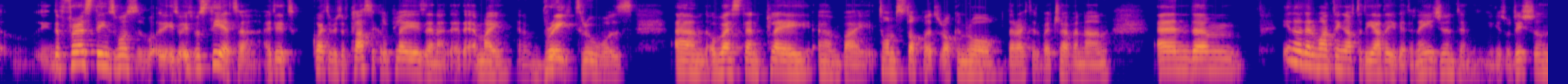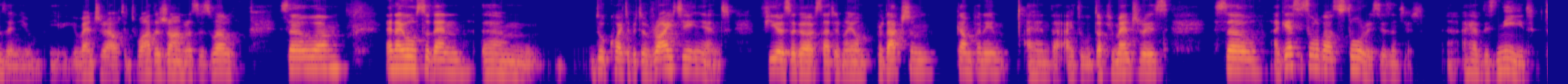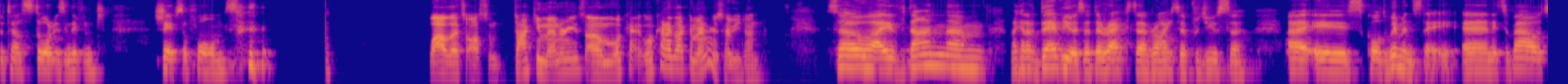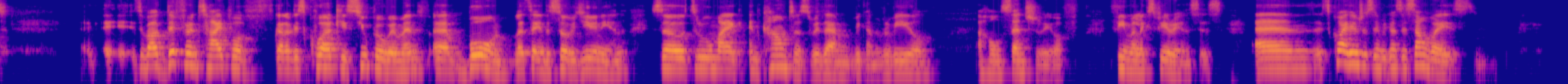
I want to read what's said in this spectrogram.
the first things was it, it was theatre. I did quite a bit of classical plays, and, and my kind of breakthrough was um, a West End play um, by Tom Stoppard, Rock and Roll, directed by Trevor Nunn and um, you know then one thing after the other you get an agent and you get auditions and you you, you venture out into other genres as well. So um, and i also then um, do quite a bit of writing and a few years ago i started my own production company and i do documentaries. So i guess it's all about stories isn't it? I have this need to tell stories in different shapes or forms Wow, that's awesome. Documentaries. Um, what kind what kind of documentaries have you done? So I've done um, my kind of debut as a director, writer, producer. Uh, is called Women's Day, and it's about it's about different type of kind of these quirky superwomen um, born, let's say, in the Soviet Union. So through my encounters with them, we kind of reveal a whole century of female experiences and it's quite interesting because in some ways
